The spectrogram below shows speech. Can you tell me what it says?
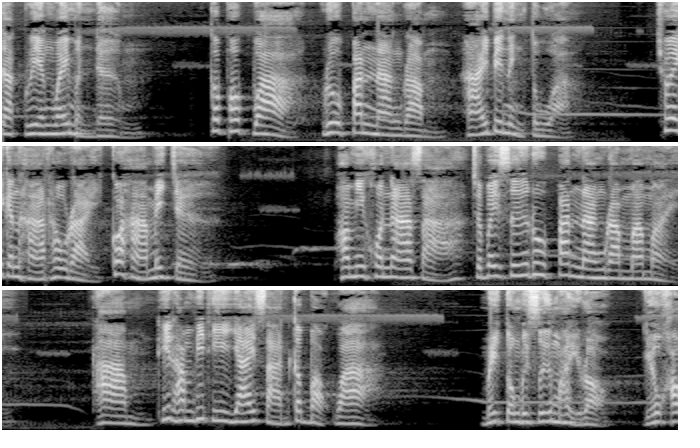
จัดเรียงไว้เหมือนเดิม ก็พบว่า รูปปั้นนางรำหายไปหนึ่งตัว ช่วยกันหาเท่าไหร่ก็หาไม่เจอ พอมีคนอาสาจะไปซื้อรูปปั้นนางรำมาใหม่พราหมณ์ที่ทำพิธีย้ายศาลก็บอกว่า ไม่ต้องไปซื้อใหม่หรอก เดี๋ยวเขา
